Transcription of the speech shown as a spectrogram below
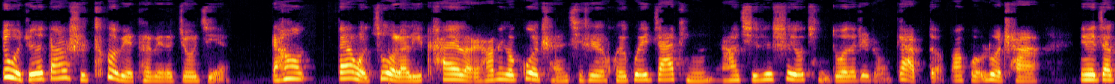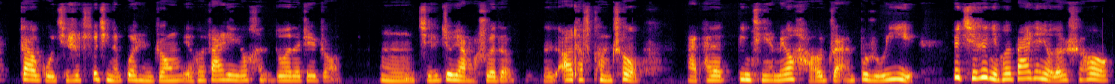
就我觉得当时特别特别的纠结，然后。当然我做了，离开了，然后那个过程其实回归家庭，然后其实是有挺多的这种 gap 的，包括落差，因为在照顾其实父亲的过程中，也会发现有很多的这种，嗯，其实就像我说的，out of control，啊，他的病情也没有好转，不如意，就其实你会发现有的时候，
